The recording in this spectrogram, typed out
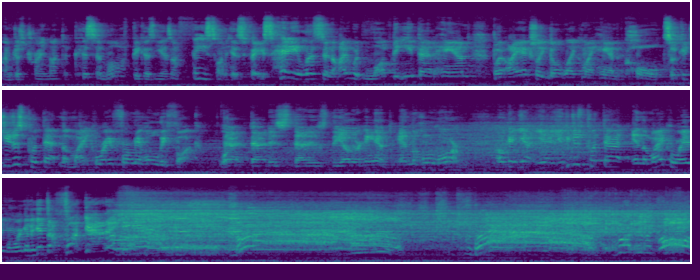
I'm just trying not to piss him off because he has a face on his face. Hey, listen, I would love to eat that hand, but I actually don't like my hand cold. So could you just put that in the microwave for me? Holy fuck. That that is that is the other hand and the whole arm. Okay, yeah, yeah, you can just put that in the microwave and we're gonna get the fuck out of here! Ah! Ah! Ah! Run to the car!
